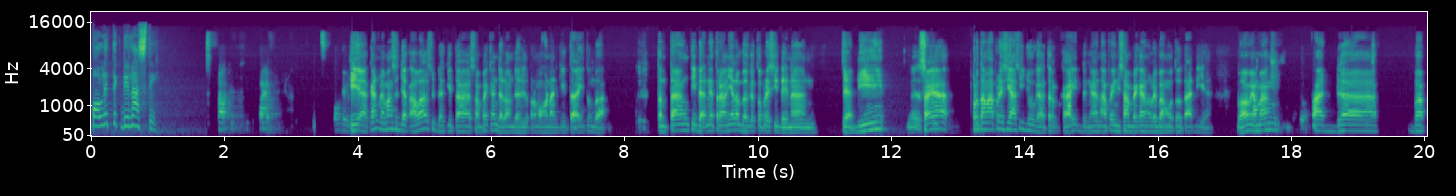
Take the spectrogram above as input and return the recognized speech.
politik dinasti? Iya kan memang sejak awal sudah kita sampaikan dalam dalil permohonan kita itu Mbak tentang tidak netralnya lembaga kepresidenan. Jadi saya pertama apresiasi juga terkait dengan apa yang disampaikan oleh Bang Oto tadi ya bahwa memang pada bab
